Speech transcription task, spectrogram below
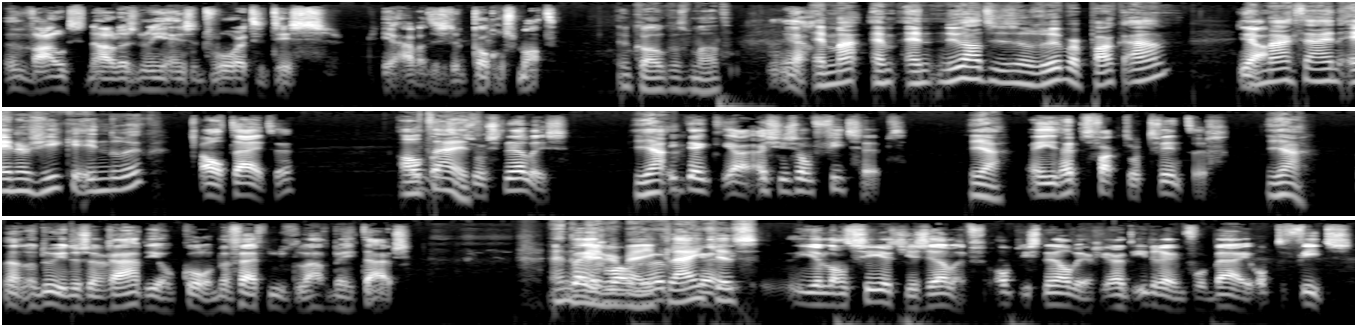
Een woud, nou dat is nog niet eens het woord. Het is, ja, wat is het, een kokosmat. Een kokosmat. Ja, En, ma en, en nu had hij dus een rubberpak aan. Ja. En maakte hij een energieke indruk? altijd hè. Omdat hij Altijd. zo snel is. Ja, Ik denk, ja, als je zo'n fiets hebt ja, en je hebt factor 20, ja. nou, dan doe je dus een radiocolumn en vijf minuten later ben je thuis. En dan Ben je je weer bij je gewoon, kleintjes. Je lanceert jezelf op die snelweg. Je rijdt iedereen voorbij op de fiets.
